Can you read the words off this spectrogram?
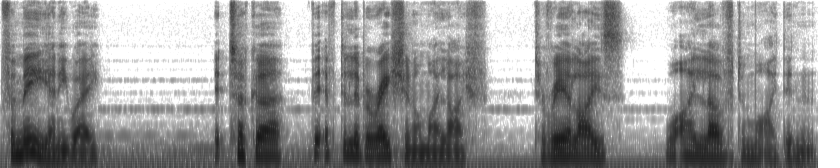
For me, anyway, it took a bit of deliberation on my life to realise what I loved and what I didn't.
